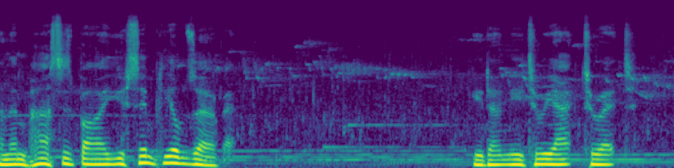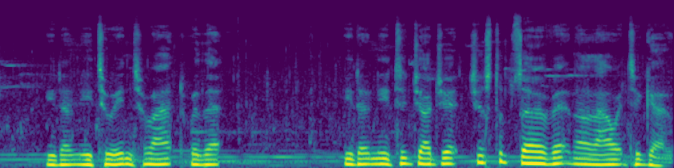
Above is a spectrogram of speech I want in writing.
and then passes by, you simply observe it. You don't need to react to it. You don't need to interact with it. You don't need to judge it. Just observe it and allow it to go.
